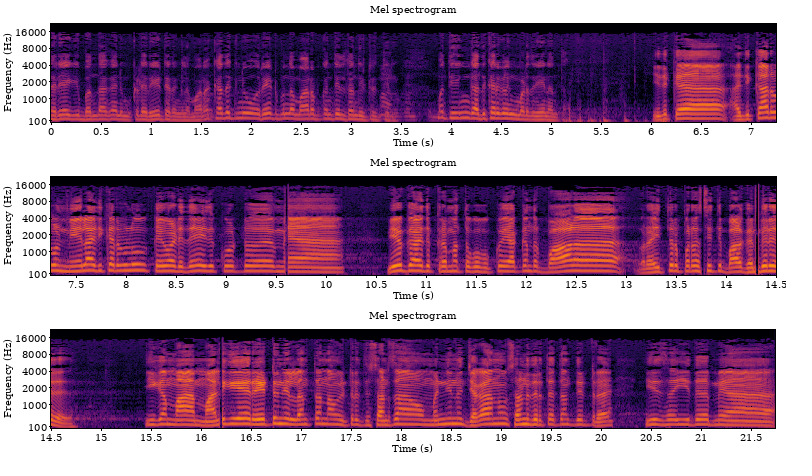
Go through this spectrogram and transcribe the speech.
ಸರಿಯಾಗಿ ಬಂದಾಗ ನಿಮ್ಮ ಕಡೆ ರೇಟ್ ಇರಂಗಿಲ್ಲ. ಮಾರಕ್ಕೆ ಅದಕ್ಕೆ ನೀವು ರೇಟ್ ಬಂದ ಮಾರಬೇಕಂತ ಇಲ್ಲಿ ತಂದು ಇಟ್ಟಿರ್ತೀರಿ. ಮತ್ತೆ ಹಿಂಗೆ ಅಧಿಕಾರಿಗಳಿಗೆ ಮಾಡಿದ್ರೆ ಏನಂತ? ಇದಕ್ಕೆ ಅಧಿಕಾರಿಗಳು ಮೇಲಾಧಿಕಾರಿಗಳು ಕೈವಾಡಿದೆ. ಇದಕ್ಕೆ ಕೊಟ್ಟು ಯೋಗ್ಯವಾದ ಕ್ರಮ ತಗೋಬೇಕು. ಯಾಕಂದ್ರೆ ಭಾಳ ರೈತರ ಪರಿಸ್ಥಿತಿ ಭಾಳ ಗಂಭೀರ ಇದೆ. ಈಗ ಮಾ ಮಾಲಿಗೆ ಇಲ್ಲ ಅಂತ ನಾವು ಇಟ್ಟಿರ್ತೀವಿ. ಸಣ್ಣ ಸಣ್ಣ ಮಣ್ಣಿನ ಜಗಾನು ಸಣ್ಣದಿರ್ತೈತೆ ಅಂತ ಇಟ್ಟರೆ ಈ ಸ- ಇದು ಮ್ಯಾ-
